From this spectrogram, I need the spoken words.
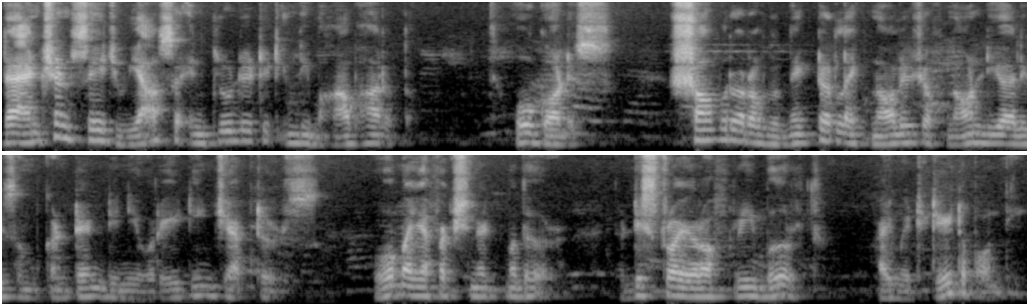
The ancient sage Vyasa included it in the Mahabharata. O goddess, showerer of the nectar like knowledge of non dualism contained in your 18 chapters. O my affectionate mother, the destroyer of rebirth, I meditate upon thee.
